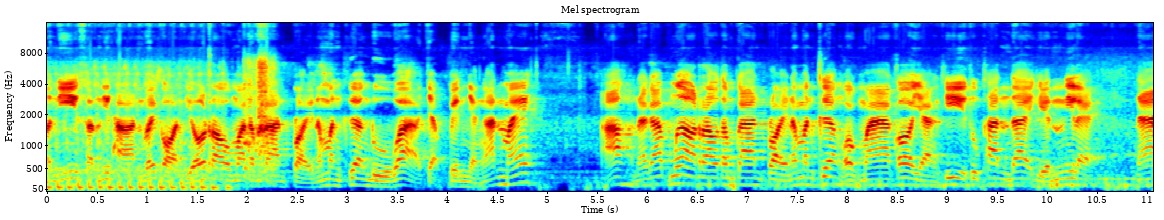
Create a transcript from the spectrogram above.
อันนี้สันนิษฐานไว้ก่อนเดี๋ยวเรามาทำการปล่อยน้ำมันเครื่องดูว่าจะเป็นอย่างนั้นไหมเอานะครับ เมื่อเราทำการปล่อยน้ำมันเครื่องออกมาก็อย่างที่ทุกท่านได้เห็นนี่แหละนะ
